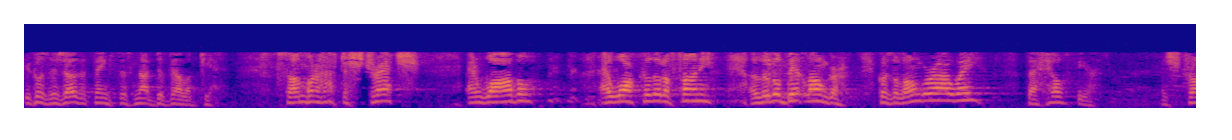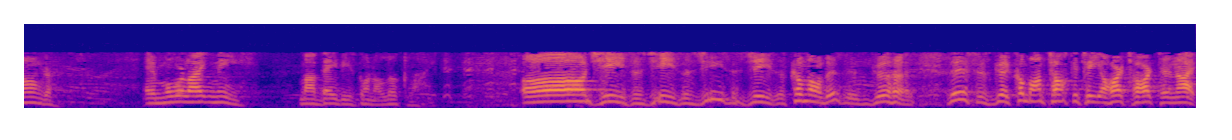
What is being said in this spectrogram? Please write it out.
because there's other things that's not developed yet. So I'm going to have to stretch and wobble and walk a little funny a little bit longer. Because the longer I wait, the healthier and stronger and more like me my baby's going to look like. Oh, Jesus, Jesus, Jesus, Jesus. Come on, this is good. This is good. Come on, I'm talking to your heart to heart tonight.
